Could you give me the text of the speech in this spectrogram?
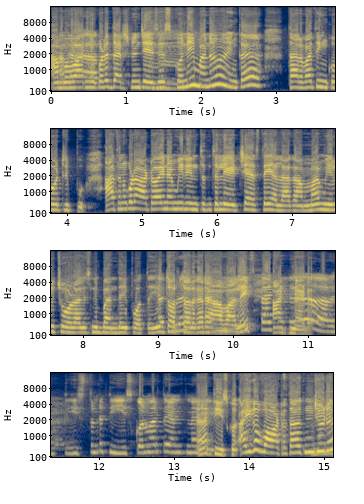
అమ్మవారిని కూడా దర్శనం చేసేసుకొని మనం ఇంకా తర్వాత ఇంకో ట్రిప్ అతను కూడా ఆటో అయినా మీరు ఇంత ఇంత లేట్ చేస్తే ఎలాగా? అమ్మ మీరు చూడాల్సిన బంద్ అయిపోతాయి త్వర త్వరగా రావాలి అంటున్నాడు. తీస్తుంటే తీసుకొని మరి ఆ, తింటున్నాయి తీసుకో అయ్యో వాటర్ తాగుతుంది చూడు.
